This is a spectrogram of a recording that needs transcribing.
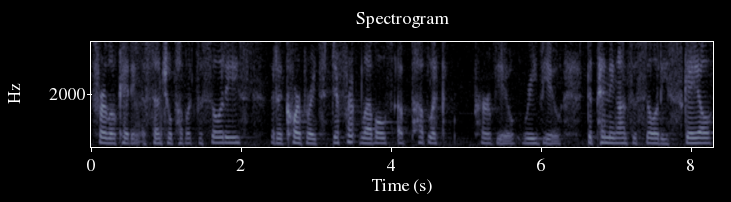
for locating essential public facilities that incorporates different levels of public purview, review, depending on facility scale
